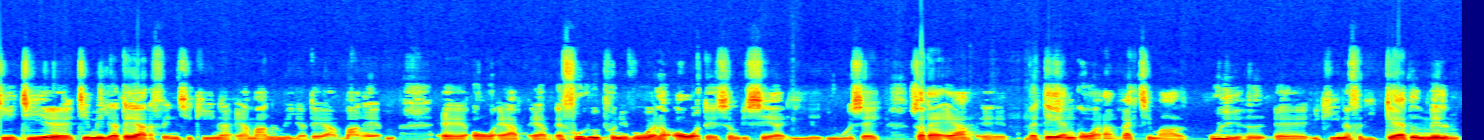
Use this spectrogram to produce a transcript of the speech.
de, de, øh, de milliardærer, der findes i Kina, er mange milliardærer, mange af dem, øh, og er, er, er fuldt ud på niveau eller over det, som vi ser i, i USA. Så der er, øh, hvad det angår, er der rigtig meget ulighed øh, i Kina, fordi gabet mellem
